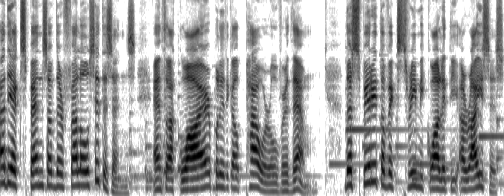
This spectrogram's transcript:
at the expense of their fellow citizens and to acquire political power over them. The spirit of extreme equality arises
